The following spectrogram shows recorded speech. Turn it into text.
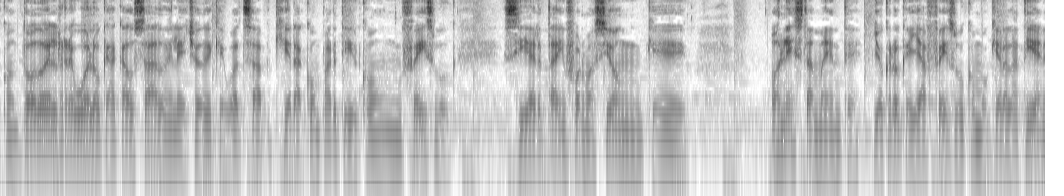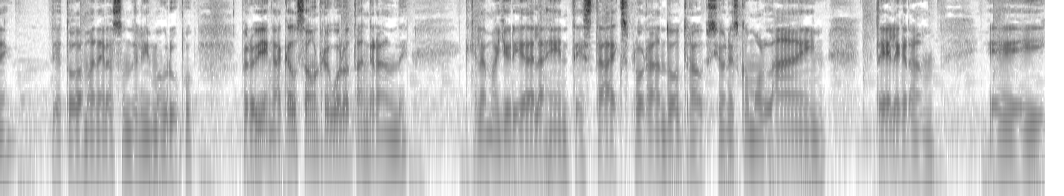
Con todo el revuelo que ha causado el hecho de que WhatsApp quiera compartir con Facebook cierta información que honestamente yo creo que ya Facebook como quiera la tiene, de todas maneras son del mismo grupo. Pero bien, ha causado un revuelo tan grande que la mayoría de la gente está explorando otras opciones como Line, Telegram eh, y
